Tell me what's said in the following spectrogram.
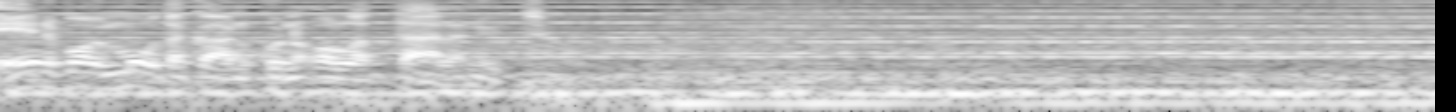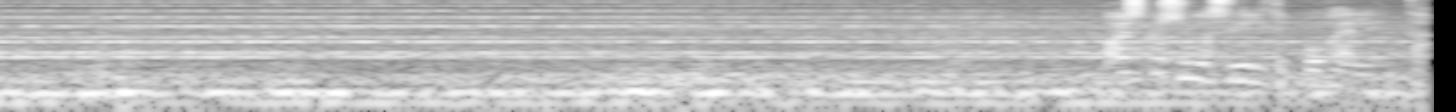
en voi muutakaan kuin olla täällä nyt. Oisko sulla silti puhelinta?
